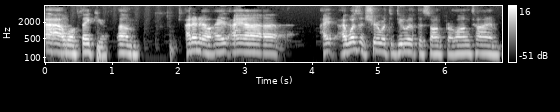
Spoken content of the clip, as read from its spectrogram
Ah, well, thank you. Um, I don't know. I I, uh, I I wasn't sure what to do with the song for a long time,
